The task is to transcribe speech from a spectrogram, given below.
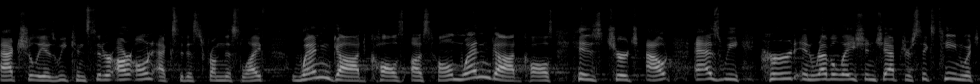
actually, as we consider our own exodus from this life. When God calls us home, when God calls his church out, as we heard in Revelation chapter 16, which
